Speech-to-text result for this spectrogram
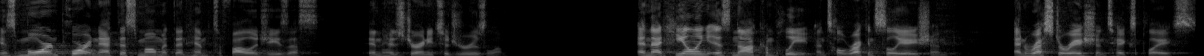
is more important at this moment than him to follow Jesus in his journey to Jerusalem. And that healing is not complete until reconciliation and restoration takes place.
